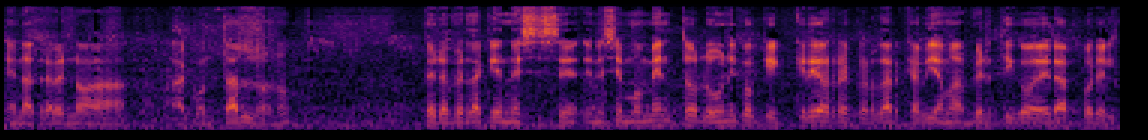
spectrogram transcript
en atrevernos a, a contarlo, ¿no? pero es verdad que en ese, en ese momento lo único que creo recordar que había más vértigo era por el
